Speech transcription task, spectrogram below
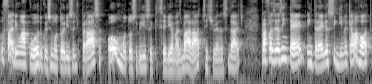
eu faria um acordo com esse motorista de praça ou um motociclista que seria mais barato se estiver na cidade, para fazer as entregas seguindo aquela rota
